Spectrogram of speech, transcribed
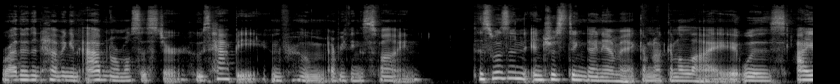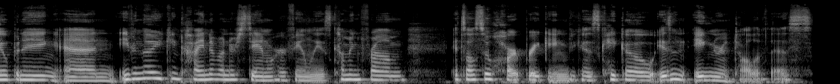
rather than having an abnormal sister who's happy and for whom everything's fine. This was an interesting dynamic, I'm not gonna lie. It was eye opening, and even though you can kind of understand where her family is coming from, it's also heartbreaking because Keiko isn't ignorant to all of this.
